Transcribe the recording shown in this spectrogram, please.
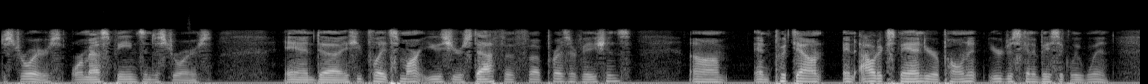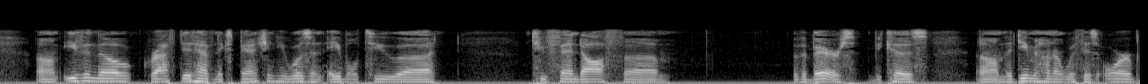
destroyers or mass fiends and destroyers. And uh, if you play it smart, use your staff of uh, preservations um, and put down and out expand your opponent. You're just going to basically win. Um, even though Kraft did have an expansion, he wasn't able to uh, to fend off um, the bears because um, the Demon Hunter with his orb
